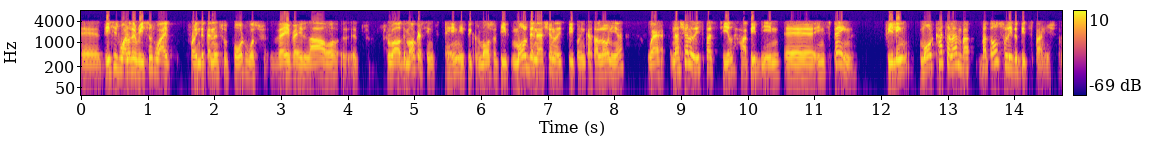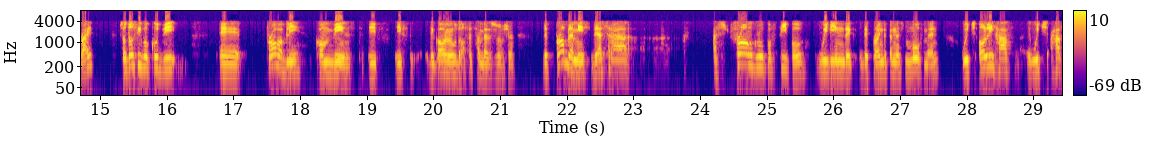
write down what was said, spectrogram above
Uh, this is one of the reasons why for independent support was very, very low uh, throughout democracy in Spain, is because most of the people, more the nationalist people in Catalonia were nationalists but still happy being in Spain, feeling more Catalan but, but also a little bit Spanish, right? So those people could be probably convinced if, if the government would offer some better solution. The problem is there's a, a strong group of people within the, the pro-independence movement which only have which have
